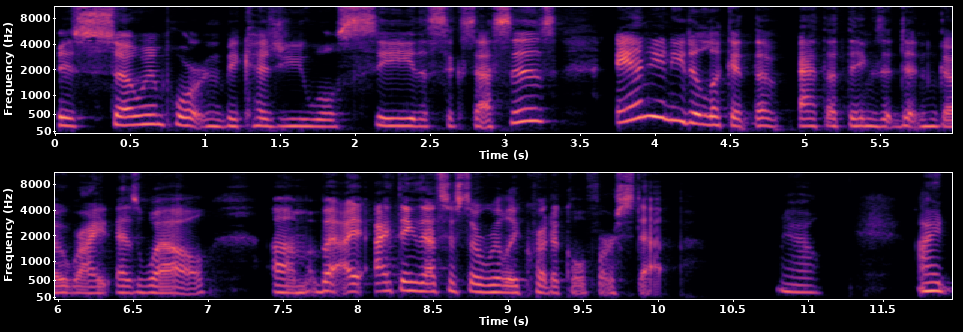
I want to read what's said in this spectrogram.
is so important because you will see the successes and you need to look at the at the things that didn't go right as well. Um, but I, I think that's just a really critical first step. Yeah. I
